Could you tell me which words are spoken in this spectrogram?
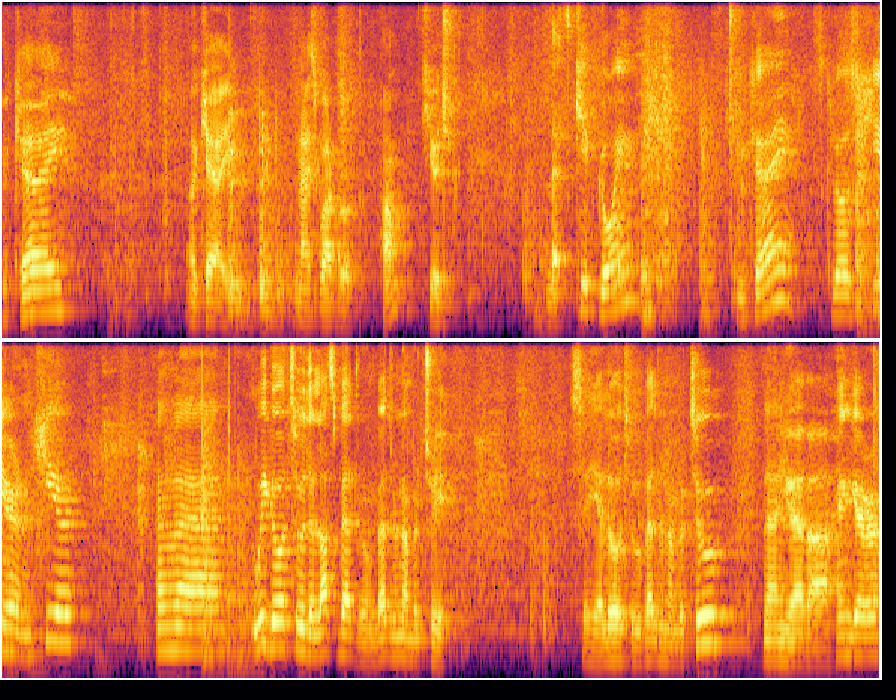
Okay. Okay. Nice wardrobe. Huh? Huge. Let's keep going. Okay. Let's close here and here. And then we go to the last bedroom, bedroom number three. Say hello to bedroom number two. then you have a hanger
